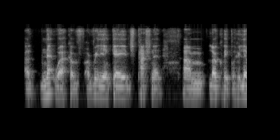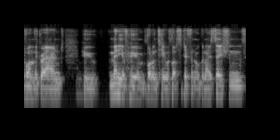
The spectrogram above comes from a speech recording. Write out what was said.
a, network of, of, really engaged, passionate um, local people who live on the ground, who many of whom volunteer with lots of different organisations,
